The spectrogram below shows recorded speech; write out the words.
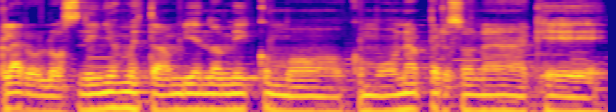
claro, los niños me estaban viendo a mí como, como una persona que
